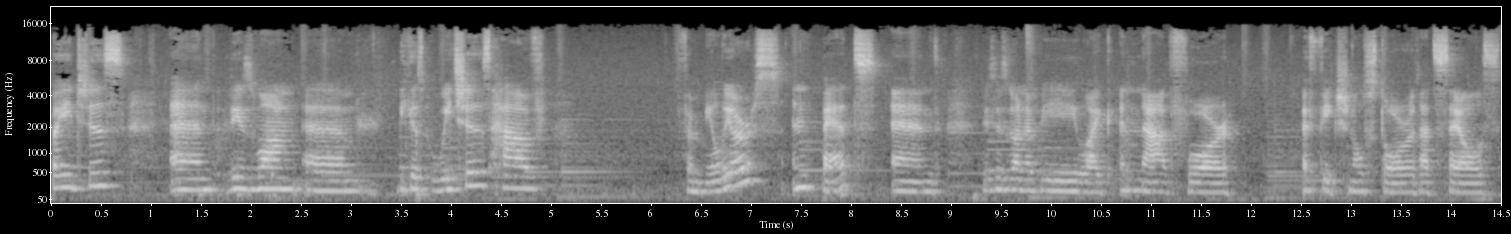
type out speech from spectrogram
pages and this one um, because witches have familiars and pets and this is gonna be like an ad for a fictional store that sells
